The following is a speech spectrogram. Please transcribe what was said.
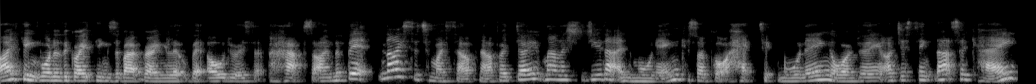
I think one of the great things about growing a little bit older is that perhaps I'm a bit nicer to myself now. If I don't manage to do that in the morning because I've got a hectic morning or I'm doing, I just think that's okay.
